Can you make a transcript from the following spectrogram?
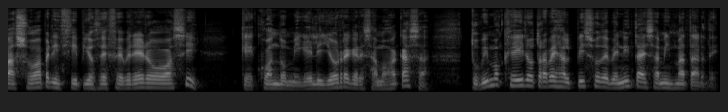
Pasó a principios de febrero o así, que es cuando Miguel y yo regresamos a casa. Tuvimos que ir otra vez al piso de Benita esa misma tarde.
